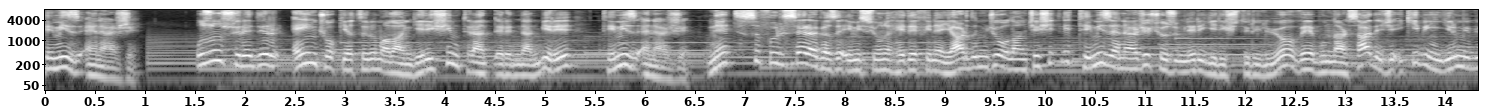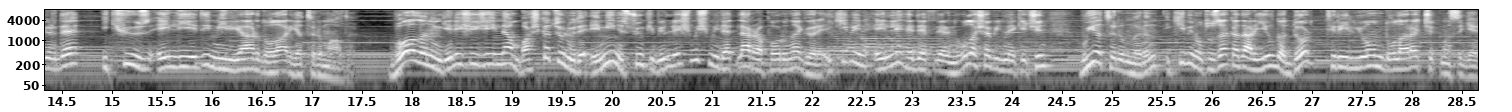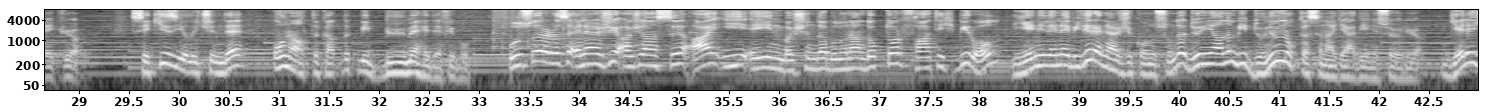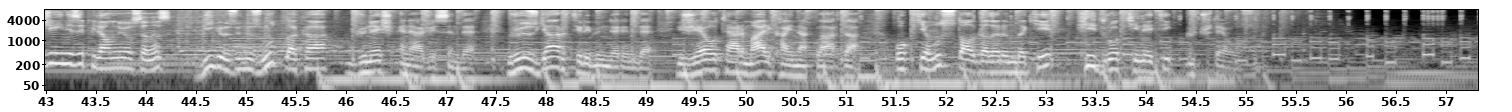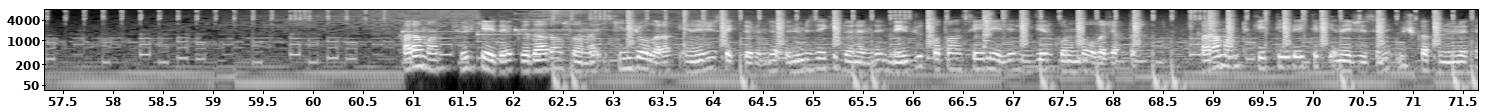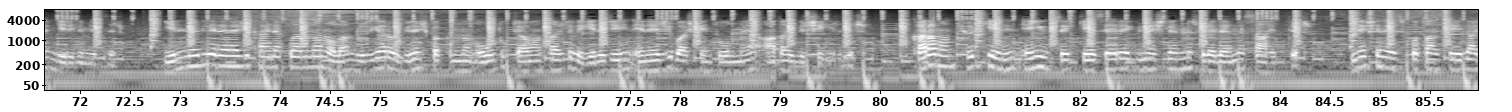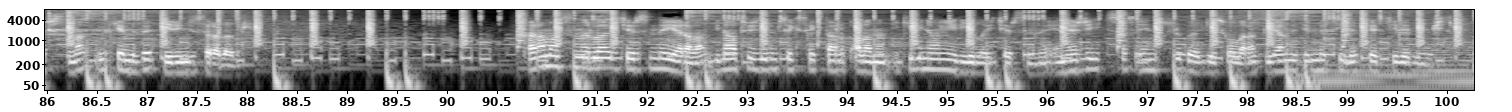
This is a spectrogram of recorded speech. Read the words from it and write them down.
temiz enerji. Uzun süredir en çok yatırım alan gelişim trendlerinden biri temiz enerji. Net sıfır sera gazı emisyonu hedefine yardımcı olan çeşitli temiz enerji çözümleri geliştiriliyor ve bunlar sadece 2021'de 257 milyar dolar yatırım aldı. Bu alanın gelişeceğinden başka türlü de eminiz çünkü Birleşmiş Milletler raporuna göre 2050 hedeflerine ulaşabilmek için bu yatırımların 2030'a kadar yılda 4 trilyon dolara çıkması gerekiyor. 8 yıl içinde 16 katlık bir büyüme hedefi bu. Uluslararası Enerji Ajansı IEA'in başında bulunan Doktor Fatih Birol, yenilenebilir enerji konusunda dünyanın bir dönüm noktasına geldiğini söylüyor. Geleceğinizi planlıyorsanız bir gözünüz mutlaka güneş enerjisinde, rüzgar tribünlerinde, jeotermal kaynaklarda, okyanus dalgalarındaki hidrokinetik güçte olsun. Karaman, Türkiye'de gıdadan sonra ikinci olarak enerji sektöründe önümüzdeki dönemde mevcut potansiyeliyle lider konumda olacaktır. Karaman, tükettiği elektrik enerjisinin 3 katını üreten bir ilimizdir. Yenilenebilir enerji kaynaklarından olan rüzgar ve güneş bakımından oldukça avantajlı ve geleceğin enerji başkenti olmaya aday bir şehirdir. Karaman, Türkiye'nin en yüksek GSR güneşlenme sürelerine sahiptir. Güneş enerjisi potansiyeli açısından ülkemizde birinci sıradadır. Karaman sınırları içerisinde yer alan 1628 hektarlık alanın 2017 yılı içerisinde enerji ihtisas endüstri bölgesi olarak ilan edilmesiyle tescil edilmiştir.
